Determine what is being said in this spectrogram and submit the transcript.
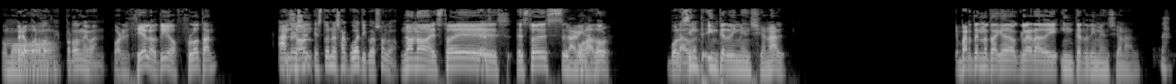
como. ¿Pero por dónde? ¿Por dónde van? Por el cielo, tío. Flotan. Ah, no, son- es- esto no es acuático solo. No, no, esto es. Esto es La vida. volador. Volador. Es inter- interdimensional. ¿Qué parte no te ha quedado clara de interdimensional?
